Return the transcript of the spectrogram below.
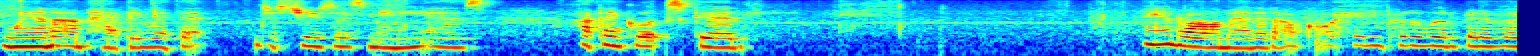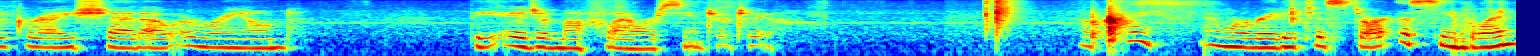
when I'm happy with it. Just use as many as I think looks good. And while I'm at it, I'll go ahead and put a little bit of a gray shadow around the edge of my flower center too. Okay, and we're ready to start assembling.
